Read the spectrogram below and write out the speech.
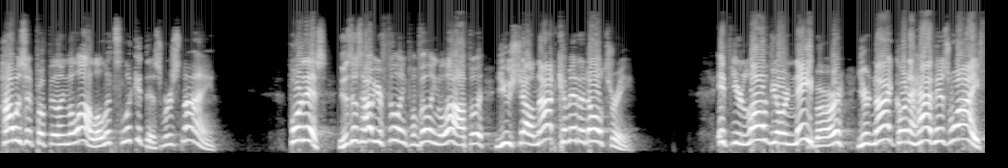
How is it fulfilling the law? Well, let's look at this. Verse 9. For this, this is how you're feeling, fulfilling the law. You shall not commit adultery. If you love your neighbor, you're not going to have his wife.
